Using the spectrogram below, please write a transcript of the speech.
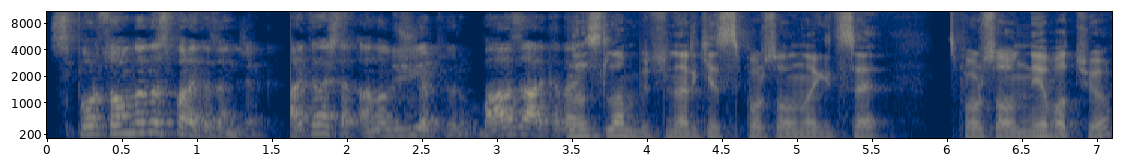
Spor salonunda nasıl para kazanacak? Arkadaşlar analoji yapıyorum. Bazı arkadaşlar Nasıl lan bütün herkes spor salonuna gitse spor salonu niye batıyor?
